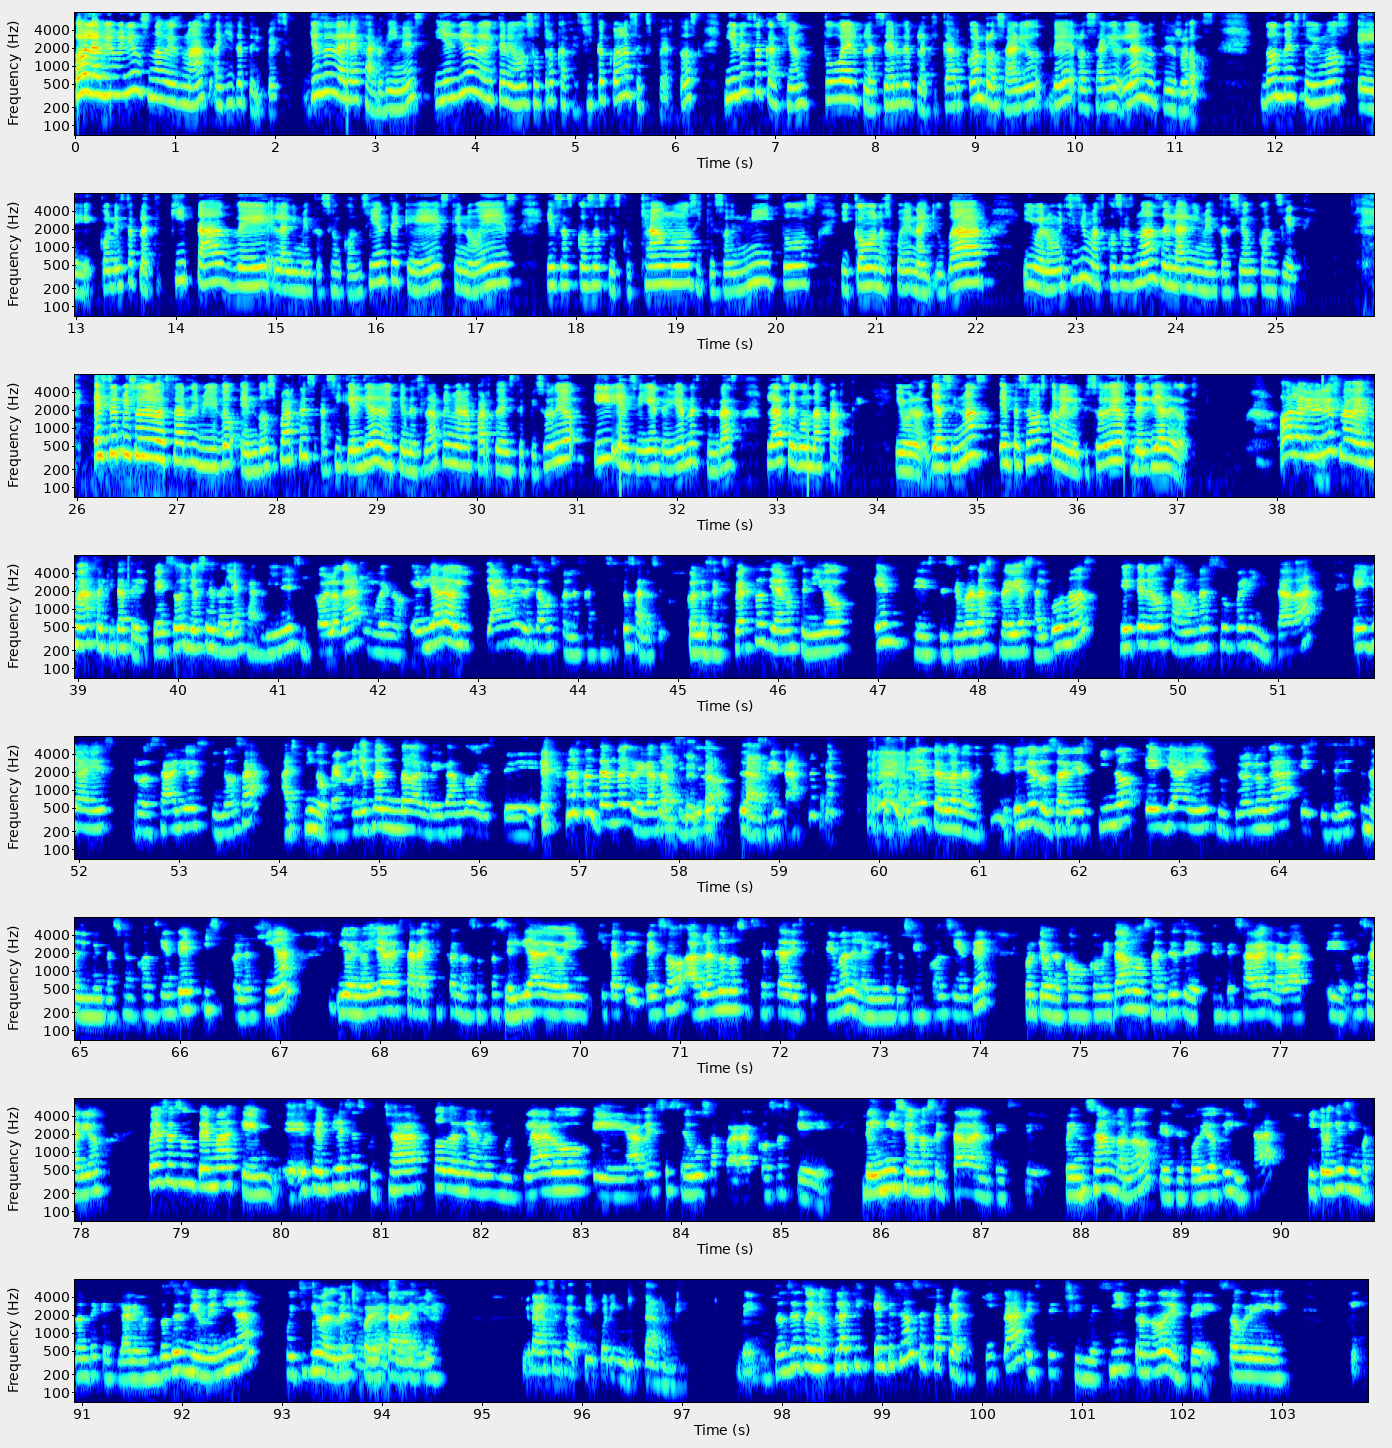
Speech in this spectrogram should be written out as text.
Hola, bienvenidos una vez más a Quítate el Peso. Yo soy Dalia Jardines y el día de hoy tenemos otro cafecito con los expertos y en esta ocasión tuve el placer de platicar con Rosario de Rosario La NutriRocks, donde estuvimos eh, con esta platiquita de la alimentación consciente, qué es, qué no es, esas cosas que escuchamos y que son mitos y cómo nos pueden ayudar y bueno, muchísimas cosas más de la alimentación consciente. Este episodio va a estar dividido en dos partes, así que el día de hoy tienes la primera parte de este episodio y el siguiente viernes tendrás la segunda parte. Y bueno, ya sin más, empecemos con el episodio del día de hoy. Hola, bienvenidos una vez más a Quítate el Peso. Yo soy Dalia Jardines, psicóloga, y bueno, el día de hoy ya regresamos con los cafecitos a los, con los expertos. Ya hemos tenido en este, semanas previas algunos, y hoy tenemos a una súper invitada. Ella es Rosario Espinosa a Espino, pero yo te ando agregando, este, te ando agregando la apellido, la Z. ella, perdóname, ella es Rosario Espino, ella es nutrióloga, especialista en alimentación consciente y psicología. Y bueno, ella va a estar aquí con nosotros el día de hoy en Quítate el Peso, hablándonos acerca de este tema de la alimentación consciente, porque bueno, como comentábamos antes de empezar a grabar, eh, Rosario, pues es un tema que eh, se empieza a escuchar, todavía no es muy claro, eh, a veces se usa para cosas que de inicio no se estaban este, pensando, ¿no? Que se podía utilizar y creo que es importante que aclaremos. Entonces, bienvenida, muchísimas gracias por estar aquí. Gracias a ti por invitarme. Bien, entonces, bueno, empezamos esta platiquita, este chismecito, ¿no? Este, sobre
